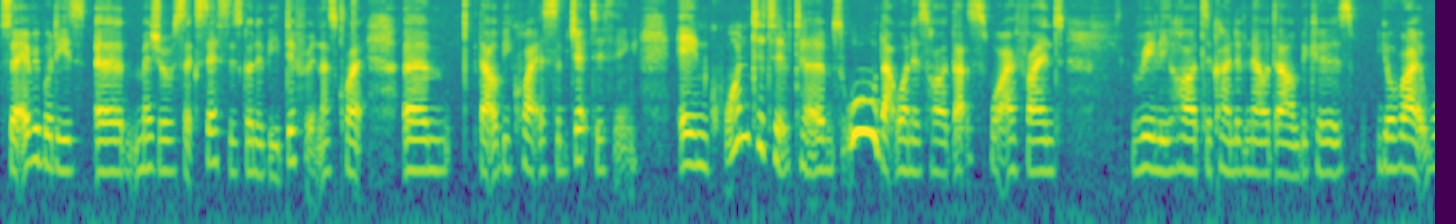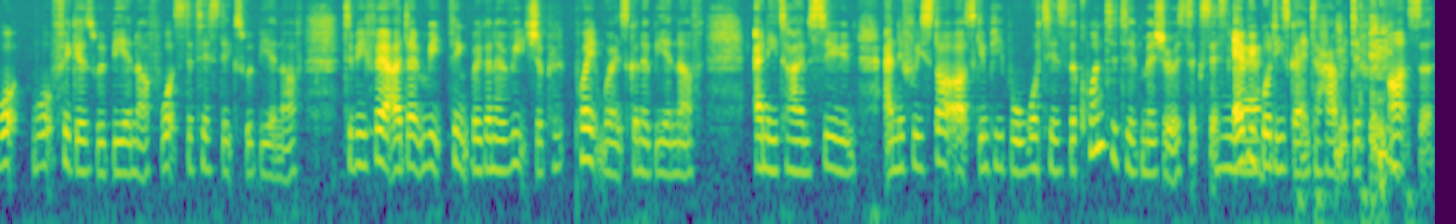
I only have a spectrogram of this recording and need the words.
So everybody's uh, measure of success is going to be different. That's quite. Um, that would be quite a subjective thing. In quantitative terms, oh, that one is hard. That's what I find really hard to kind of nail down because you're right. What what figures would be enough? What statistics would be enough? To be fair, I don't re- think we're going to reach a p- point where it's going to be enough anytime soon. And if we start asking people what is the quantitative measure of success, Yeah. everybody's going to have a different answer.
